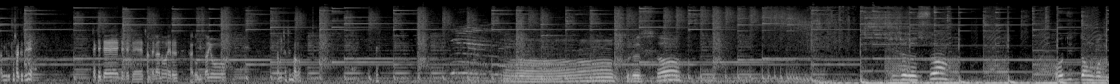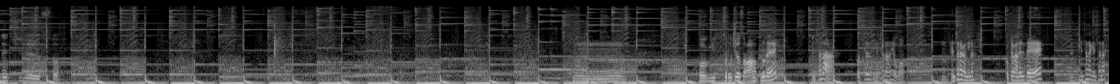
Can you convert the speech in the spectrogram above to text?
아무도 잘지 네네네 제가 노래를 하고 있어요 참어 그랬어? 찢어졌어? 어디 있던 건데 찢어졌어? 거기 또 찢어서 아 그러네? 괜찮아. 어쩌면 괜찮아 이거. 응, 괜찮아 괜찮아 걱정 안 해도 돼. 응, 괜찮아 괜찮아.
